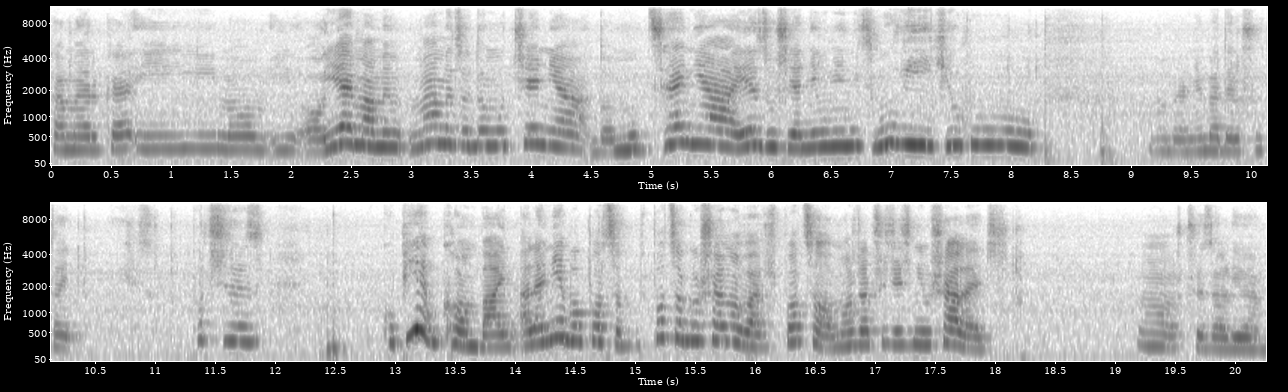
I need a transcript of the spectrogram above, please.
kamerkę i, mam, i o je, mamy, mamy coś do mucenia, do mucenia, Jezus, ja nie umiem nic mówić, juhu. Dobra, nie będę już tutaj, Jezu, to jest... kupiłem kombajn, ale nie, bo po co, po co go szanować, po co, można przecież nim szaleć. No, już przyzoliłem.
